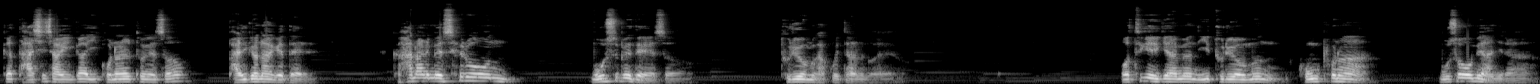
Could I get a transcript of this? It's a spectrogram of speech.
그러니까 다시 자기가 이 고난을 통해서 발견하게 될 그 하나님의 새로운 모습에 대해서 두려움을 갖고 있다는 거예요. 어떻게 얘기하면 이 두려움은 공포나 무서움이 아니라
